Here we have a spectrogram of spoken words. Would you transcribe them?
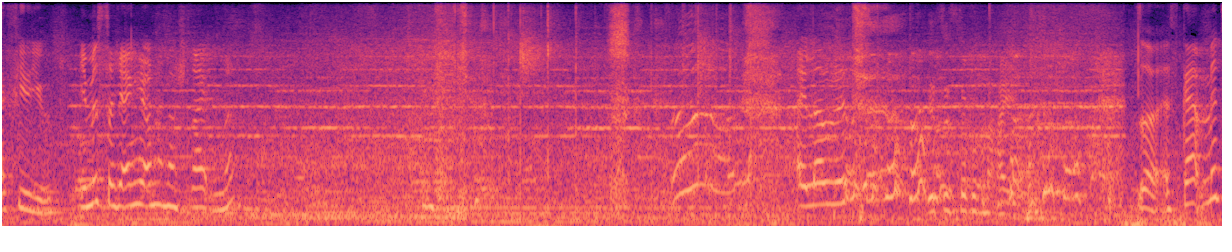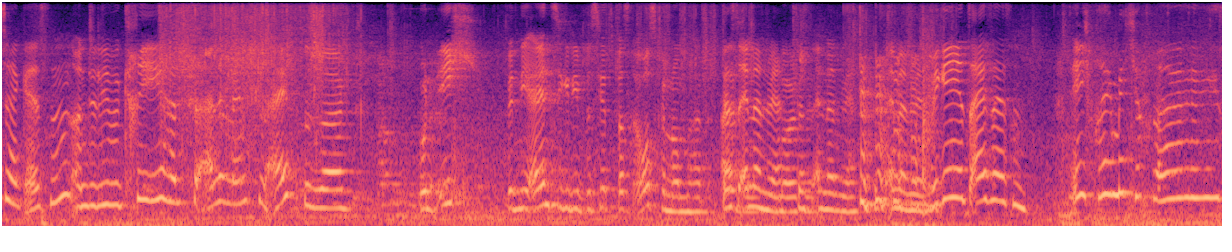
I feel you. Ihr müsst euch eigentlich auch noch mal streiten, ne? I love it. Das ist so gemein. So, es gab Mittagessen und die liebe Kri hat für alle Menschen Eis besorgt. Und ich bin die Einzige, die bis jetzt was rausgenommen hat. Das Also, ändern wir. Leute. Das ändern wir. Das ändern wir. Wir gehen jetzt Eis essen. Ich freue mich auf Eis.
